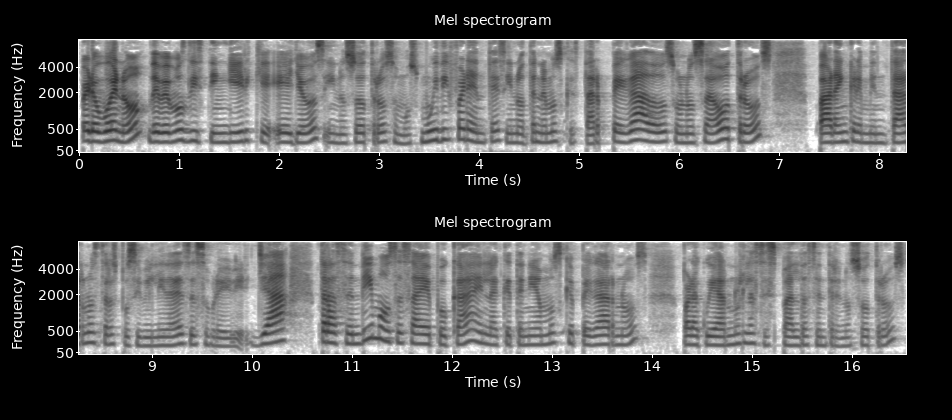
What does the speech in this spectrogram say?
Pero bueno, debemos distinguir que ellos y nosotros somos muy diferentes y no tenemos que estar pegados unos a otros para incrementar nuestras posibilidades de sobrevivir. Ya trascendimos esa época en la que teníamos que pegarnos para cuidarnos las espaldas entre nosotros.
